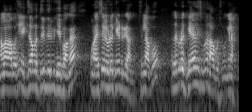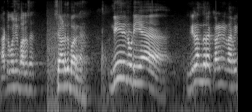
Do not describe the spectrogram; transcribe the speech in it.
நல்லா ஞாபகம் வச்சு எக்ஸாமில் திருப்பி திருப்பி கேட்பாங்க. உங்கள் ஐசியில் விட கேட்டிருக்காங்க. சரிங்களா? அப்போ அதை விட கேசஸ் கூட லாபம் வச்சு ஓகேங்களா அடுத்த கொஸ்டின் பாருங்க சார் சரி அடுத்து பாருங்கள் நீரினுடைய நிரந்தர கடினத்தன்மை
